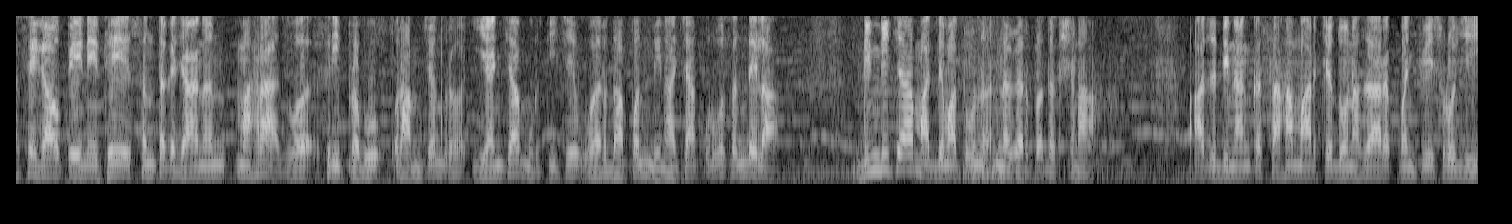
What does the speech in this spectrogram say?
असे गाव येथे संत गजानन महाराज व श्री प्रभू रामचंद्र यांच्या मूर्तीचे वर्धापन दिनाच्या पूर्वसंध्येला दिंडीच्या माध्यमातून नगर प्रदक्षिणा. आज दिनांक सहा मार्च दोन हजार पंचवीस रोजी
